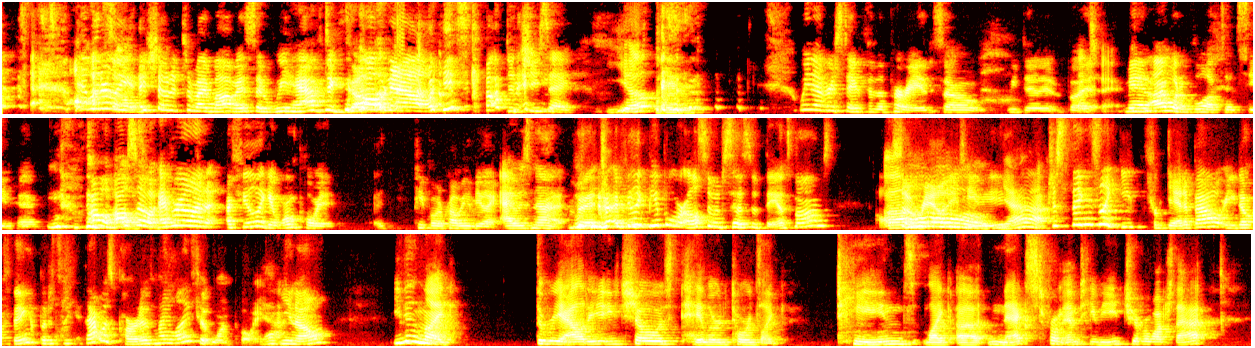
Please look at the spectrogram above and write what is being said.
I literally, I showed it to my mom. I said, "We have to go now. He's coming." Did she say, "Yep"? We never stayed for the parade, so we did it. But That's fair. man, I would have loved to have seen him. Oh, also, everyone. I feel like at one point, people are probably gonna be like, "I was not," but I feel like people were also obsessed with Dance Moms. Also, oh, reality Oh, TV. Yeah. just things like you forget about or you don't think, but it's like that was part of my life at one point. Yeah. You know? Even like the reality show is tailored towards like teens, like uh Next from MTV. Did you ever watch that?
